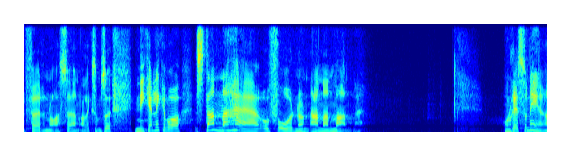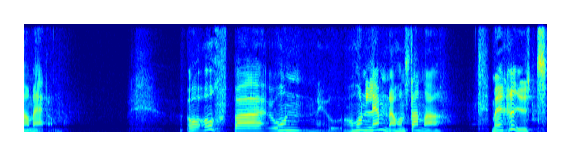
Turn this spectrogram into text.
föda några söner. Liksom. Så ni kan lika bra stanna här och få någon annan man. Hon resonerar med dem. Och Orpa, hon, hon lämnar, hon stannar. Men Rut,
